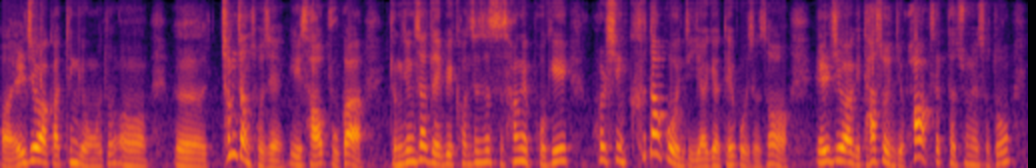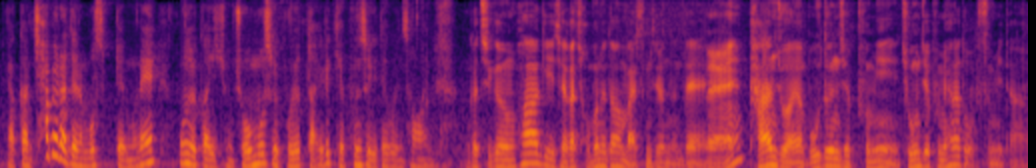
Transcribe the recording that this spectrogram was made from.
어, LG화학 같은 경우도 어, 어, 첨단 소재 이 사업부가 경쟁사 대비 컨센서스 상회 폭이 훨씬 크다고 이제 이야기가 되고 있어서 LG화학이 다소 이제 화학 섹터 중에서도 약간 차별화되는 모습 때문에 오늘까지 좀 좋은 모습을 보였다 이렇게 분석이 되고 있는 상황입니다. 그러니까 지금 화학이 제가 저번에도 한번 말씀드렸는데 네. 다안 좋아요. 모든 제품이 좋은 제품이 하나도 없습니다.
